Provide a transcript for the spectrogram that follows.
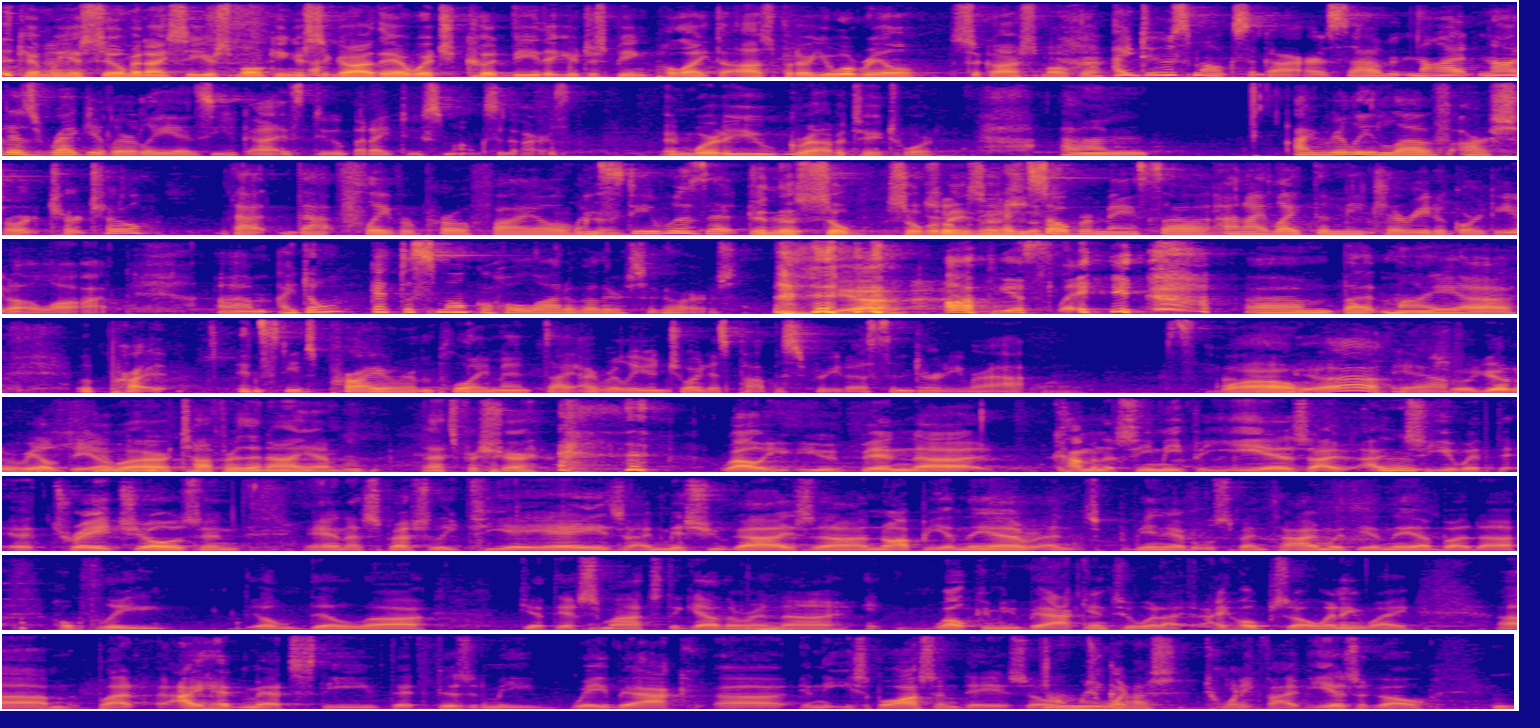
can we assume, and I see you're smoking a cigar there, which could be that you're just being polite to us, but are you a real cigar smoker? I do smoke cigars. Um, not not as regularly as you guys do, but I do smoke cigars. And where do you gravitate toward? Um, I really love our short Churchill. That that flavor profile. When Okay. Steve was at In the Drew- Sob- Sober Sobremesa? in Mesa. Sobremesa, and I like the Mi Querida Gordita a lot. Um, I don't get to smoke a whole lot of other cigars. Yeah. obviously. um, but my uh, pri- in Steve's prior employment, I, I really enjoyed his Papas Fritas and Dirty Rat. Wow. Yeah. Yeah. So you're the real deal. You are tougher than I am, that's for sure. Well, you- you've been uh, coming to see me for years. I, I Mm. see you at, at trade shows and, and especially TAAs. I miss you guys uh, not being there and being able to spend time with you in there. But uh, hopefully they'll, they'll uh, get their smarts together and uh, welcome you back into it. I, I hope so anyway. Um, but I had met Steve that visited me way back uh, in the East Boston days, so Oh, 20 25 years ago.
